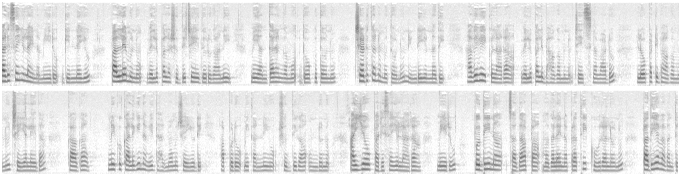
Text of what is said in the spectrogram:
పరిసయ్యులైన మీరు గిన్నెయు పల్లెమును వెలుపల శుద్ధి చేయుదురు గాని మీ అంతరంగము దోపుతోనూ చెడుతనముతోనూ నిండియున్నది. అవివేకులారా వెలుపలి భాగమును చేసినవాడు లోపటి భాగమును చేయలేదా? కాగా మీకు కలిగినవి ధర్మము చేయుడి అప్పుడు మీకన్నీయు శుద్ధిగా ఉండును. అయ్యో పరిసయులారా మీరు పుదీనా సదాప మొదలైన ప్రతి కూరలోనూ పదియవ వంతు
